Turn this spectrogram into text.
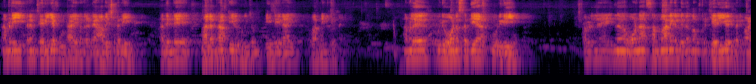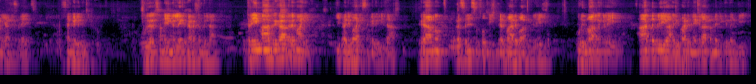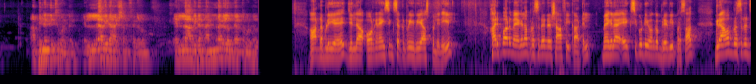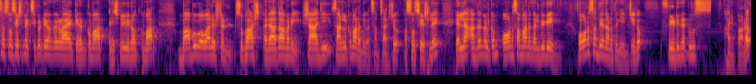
നമ്മുടെ ഈ ഇത്തരം ചെറിയ കൂട്ടായ്മകളുടെ ആവശ്യകതയും അതിന്റെ ഫലപ്രാപ്തിയെ കുറിച്ചും ഡീറ്റെയിലായി വർണിക്കുകയുണ്ടായി. നമ്മൾ ഒരു ഓണസദ്യ കൂടുകയും അവിടുന്ന് ഇന്ന് ഓണ സമ്മാനങ്ങൾ വിതരണം ഒരു ചെറിയൊരു പരിപാടിയാണ് ഇവിടെ സംഘടിപ്പിച്ചിട്ടുള്ളത് കൂടുതൽ സമയങ്ങളിലേക്ക് കടക്കുന്നില്ല. ഇത്രയും മാതൃകാപരമായി ഈ പരിപാടി സംഘടിപ്പിച്ച ഗ്രാമം റെസിഡൻസ് അസോസിയേഷന്റെ ഭാരവാഹികളെയും കുടുംബാംഗങ്ങളെയും ആർ ഡബ്ല്യു ഹരിപ്പാട് മേഖലാ കമ്മിറ്റിക്ക് വേണ്ടി അഭിനന്ദിച്ചുകൊണ്ട് എല്ലാവിധ ആശംസകളും എല്ലാവിധ നന്മകളും നേർന്നുകൊണ്ട് ആർ ഡബ്ല്യു എ ജില്ലാ ഓർഗനൈസിംഗ് സെക്രട്ടറി റിയാസ് പുല്ലരിയിൽ ഹരിപ്പാട് മേഖലാ പ്രസിഡന്റ് ഷാഫി കാട്ടിൽ മേഖലാ എക്സിക്യൂട്ടീവ് അംഗം രവി പ്രസാദ് ഗ്രാമം പ്രസിഡന്റ്സ് അസോസിയേഷൻ എക്സിക്യൂട്ടീവ് അംഗങ്ങളായ കിരൺകുമാർ രശ്മി വിനോദ് കുമാർ ബാബു ഗോപാലകൃഷ്ണൻ സുഭാഷ് രാധാമണി ഷാജി സനൽകുമാർ എന്നിവർ സംസാരിച്ചു. അസോസിയേഷനിലെ എല്ലാ അംഗങ്ങൾക്കും ഓണസമ്മാനം നൽകുകയും ഓണസദ്യ നടത്തുകയും ചെയ്തു. C D net news Haripad.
